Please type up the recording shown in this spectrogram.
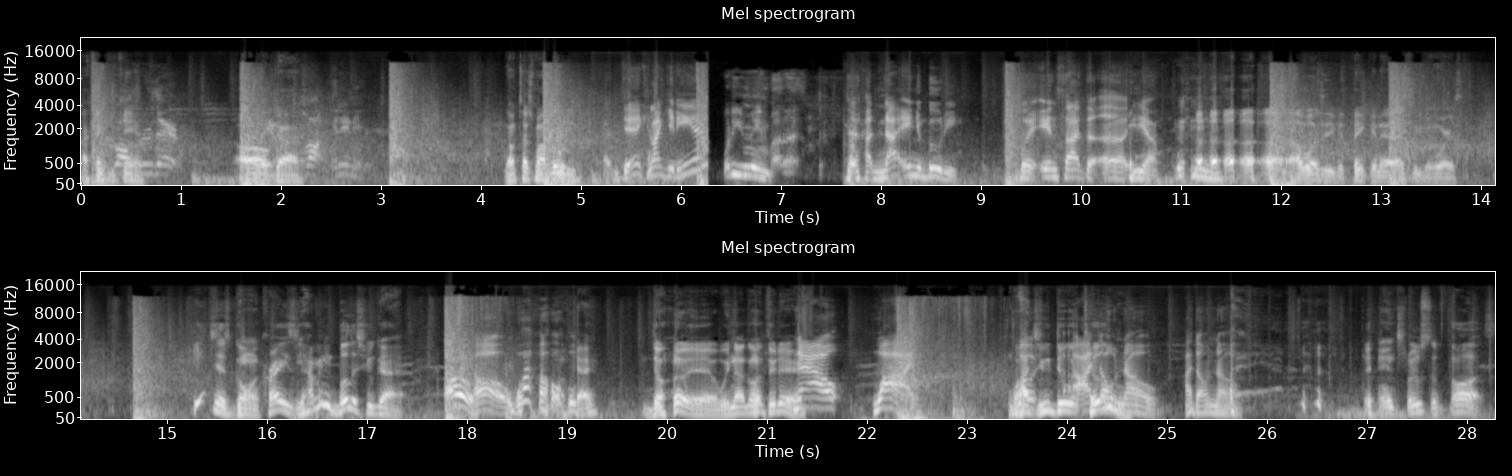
I think he can. through there. Oh Come gosh! on, get in here. Don't touch my booty. Uh, dang, can I get in? What do you mean by that? Not in your booty, but inside the uh yeah. I wasn't even thinking that. That's even worse. He's just going crazy. How many bullets you got? Oh. Oh wow. Okay. Don't. Yeah, we're not going through there. Now why? Why'd What- you do it I don't know. I don't know. Intrusive thoughts.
